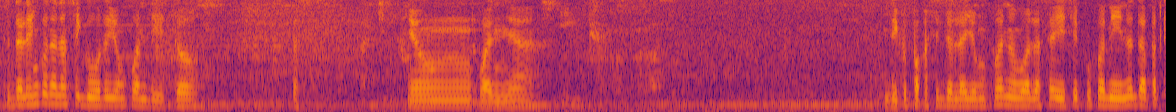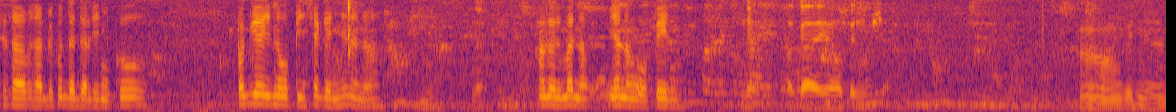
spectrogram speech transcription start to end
So, dalhin ko na lang siguro yung kwan dito. Yung kwan niya. Hindi ko pa kasi dala yung kwan. Wala sa isip ko kanina. Dapat kasama, sabi ko dadalhin ko. Pag in-open siya, ganyan ano. Hmm. Hindi. Ah, ganun ba? Na, yan ang open. Hindi. Pagka i-open mo siya. Oo, ganyan.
